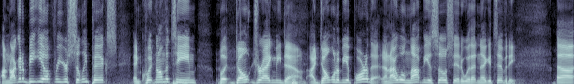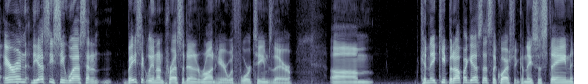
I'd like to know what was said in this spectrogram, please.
I'm not going to beat you up for your silly picks and quitting on the team, but don't drag me down. I don't want to be a part of that, and I will not be associated with that negativity. Uh, Aaron, the SEC West had a, basically an unprecedented run here with four teams there. Um, can they keep it up? I guess that's the question. Can they sustain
